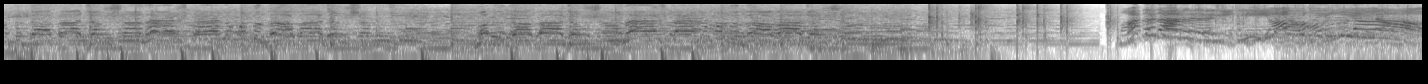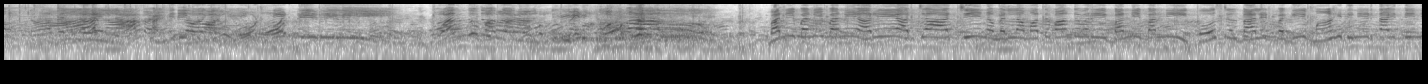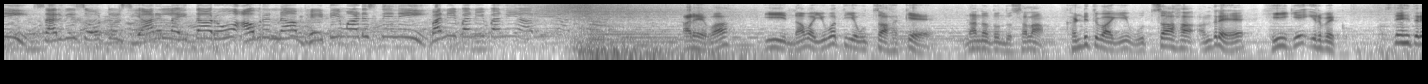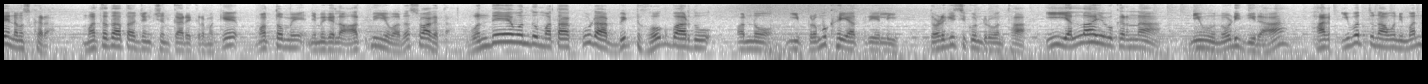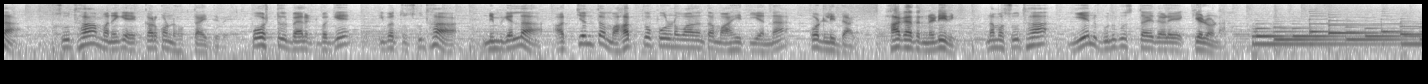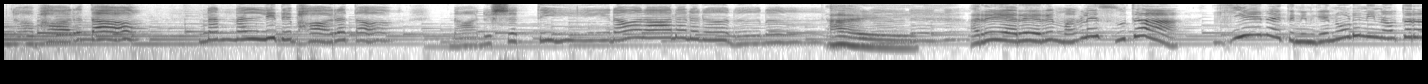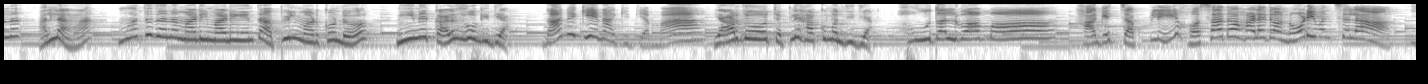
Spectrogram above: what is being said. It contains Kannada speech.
ಮತದಾತ ಜಂಕ್ಷನ್ ಹ್ಯಾಶ್ಟ್ಯಾಗ್ ಮತದಾತ ಜಂಕ್ಷನ್ ಮತದಾತ ಜಂಕ್ಷನ್ ಹ್ಯಾಶ್ಟ್ಯಾಗ್ ಮತದಾತ ಜಂಕ್ಷನ್ ಮತದಾನದ ರೀತಿ ಯಾವುದೂ ಇಲ್ಲ. ನಾವೆಲ್ಲ ಖಂಡಿತವಾಗಿಯೂ ವೋಟ್ ಕೊಡ್ತೀವಿ ಒಂದು ಮತನೂ ಬಿಟ್ಟು ಹೋಗಬಾರದು. ಬನ್ನಿ ಬನ್ನಿ ಬನ್ನಿ, ಅರೇ, ಅಜ್ಜ, ಅಜ್ಜಿ, ನಮ್ಮೆಲ್ಲ ಮತ ಬಾಂಧವರೇ, ಬನ್ನಿ ಬನ್ನಿ ಪೋಸ್ಟಲ್ ಬ್ಯಾಲೆಟ್ ಬಗ್ಗೆ ಮಾಹಿತಿ ನೀಡ್ತಾ ಇದ್ದೀನಿ. ಸರ್ವಿಸ್ ವೋಟರ್ಸ್ ಯಾರೆಲ್ಲ ಇದ್ದಾರೋ ಅವರನ್ನ ಭೇಟಿ ಮಾಡಿಸ್ತೀನಿ. ಬನ್ನಿ ಬನ್ನಿ ಬನ್ನಿ, ಅರೇ ಅರೆ ವಾ, ಈ ನವ ಯುವತಿಯ ಉತ್ಸಾಹಕ್ಕೆ ನನ್ನದೊಂದು ಸಲಾಂ. ಖಂಡಿತವಾಗಿ ಉತ್ಸಾಹ ಅಂದ್ರೆ ಹೀಗೆ ಇರಬೇಕು. ಸ್ನೇಹಿತರೆ, ನಮಸ್ಕಾರ. ಮತದಾತ ಜಂಕ್ಷನ್ ಕಾರ್ಯಕ್ರಮಕ್ಕೆ ಮತ್ತೊಮ್ಮೆ ನಿಮಗೆಲ್ಲ ಆತ್ಮೀಯವಾದ ಸ್ವಾಗತ. ಒಂದೇ ಒಂದು ಮತ ಕೂಡ ಬಿಟ್ಟು ಹೋಗಬಾರ್ದು ಅನ್ನೋ ಈ ಪ್ರಮುಖ ಯಾತ್ರೆಯಲ್ಲಿ ತೊಡಗಿಸಿಕೊಂಡಿರುವಂತಹ ಈ ಎಲ್ಲ ಯುವಕರನ್ನ ನೀವು ನೋಡಿದ್ದೀರಾ? ಹಾಗ ಇವತ್ತು ನಾವು ನಿಮ್ಮನ್ನ ಸುಧಾ ಮನೆಗೆ ಕರ್ಕೊಂಡು ಹೋಗ್ತಾ ಇದ್ದೇವೆ. ಪೋಸ್ಟಲ್ ಬ್ಯಾಲೆಟ್ ಬಗ್ಗೆ ಇವತ್ತು ಸುಧಾ ನಿಮಗೆಲ್ಲ ಅತ್ಯಂತ ಮಹತ್ವಪೂರ್ಣವಾದಂಥ ಮಾಹಿತಿಯನ್ನ ಕೊಡಲಿದ್ದಾಳೆ. ಹಾಗಾದ್ರೆ ನಡೀರಿ. ನಮ್ಮ ಸುಧಾ ಏನು ಗುನುಗುಸ್ತಾ ಇದ್ದಾಳೆ ಕೇಳೋಣ. ನಾ ಭಾರತ ನನ್ನಲ್ಲಿದೆ ಭಾರತ. ನಾನು ಶಕ್ತಿ ಆಯ್. ಅರೆ ಅರೆ ಅರೆ ಮಗಳೇ ಸುಧಾ ಏನಾಯ್ತು ನಿನ್ಗೆ? ನೋಡು ನೀನ್ ಅವತಾರನ. ಅಲ್ಲ ಮತದಾನ ಮಾಡಿ ಮಾಡಿ ಅಂತ ಅಪೀಲ್ ಮಾಡ್ಕೊಂಡು ನೀನೇ ಕಳೆದ್ ಹೋಗಿದ್ಯಾ? ನನಗೇನಾಗಿದ್ಯಮ್ಮ? ಯಾರ್ದೋ ಚಪ್ಲಿ ಹಾಕೊಂಡ್ ಬಂದಿದ್ಯಾ? ಹೌದಲ್ವಾ ಅಮ್ಮ? ಹಾಗೆ ಚಪ್ಲಿ ಹೊಸದೋ ಹಳೆದೋ ನೋಡಿ ಒಂದ್ಸಲ.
